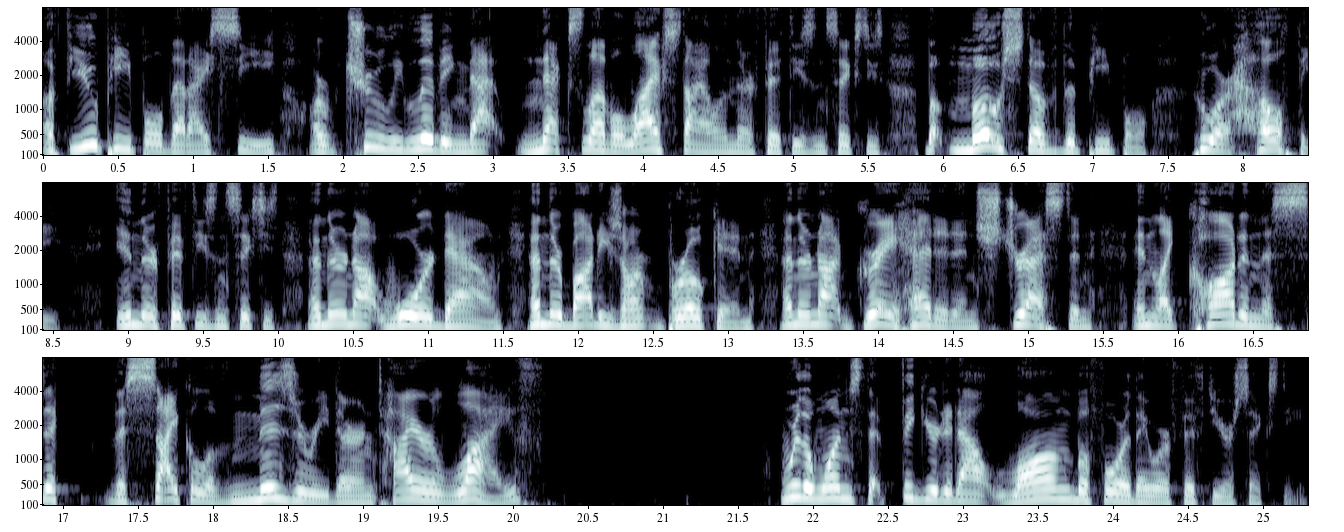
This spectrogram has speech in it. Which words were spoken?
A few people that I see are truly living that next level lifestyle in their 50s and 60s. But most of the people who are healthy in their 50s and 60s and they're not wore down and their bodies aren't broken and they're not gray-headed and stressed and and like caught in the sick the cycle of misery their entire life we're the ones that figured it out long before they were 50 or 60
